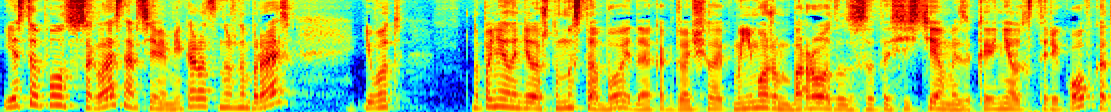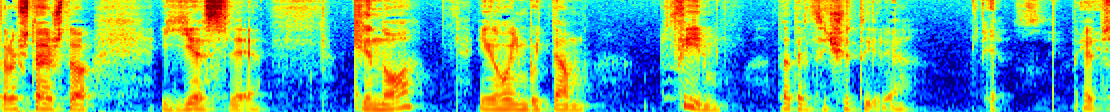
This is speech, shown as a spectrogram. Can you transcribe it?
Я с тобой полностью согласен, Артемий. Мне кажется, нужно брать и вот ну, понятное дело, что мы с тобой, да, как два человека, мы не можем бороться с этой системой закоренелых стариков, которые считают, что если кино и какой-нибудь там фильм Т-34, это,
